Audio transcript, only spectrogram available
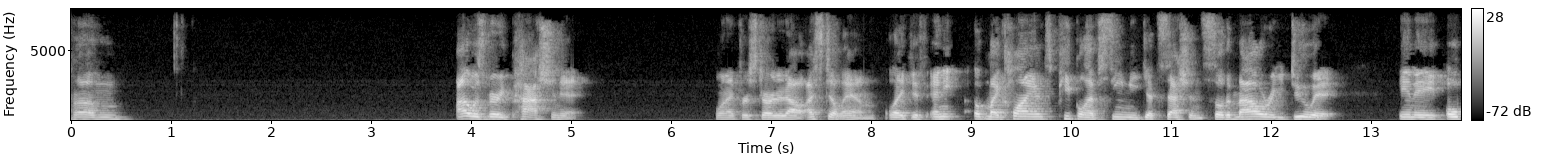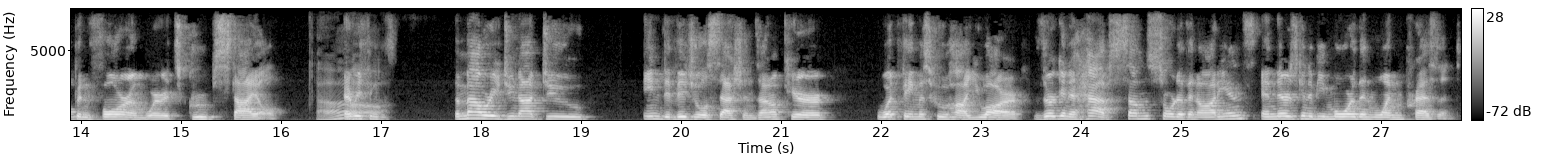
um, I was very passionate when I first started out. I still am. Like if any of my clients, people have seen me get sessions. So the Maori do it in a open forum where it's group style. Oh. Everything's the Maori do not do individual sessions. I don't care what famous hoo ha you are, they're going to have some sort of an audience and there's going to be more than one present.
